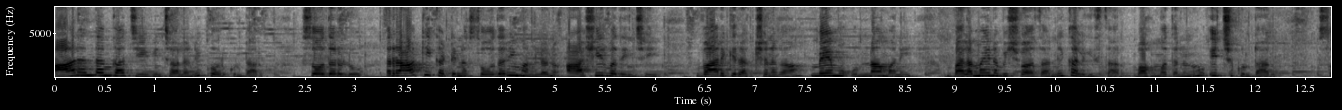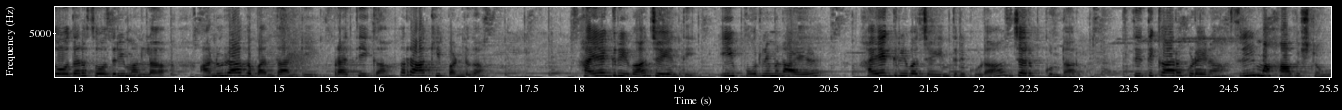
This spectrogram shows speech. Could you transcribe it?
ఆనందంగా జీవించాలని కోరుకుంటారు. సోదరులు రాఖీ కట్టిన సోదరీమణులను ఆశీర్వదించి వారికి రక్షణగా మేము ఉన్నామని బలమైన విశ్వాసాన్ని కలిగిస్తారు. బహుమతులను ఇచ్చుకుంటారు. సోదర సోదరీమణుల అనురాగ బంధానికి ప్రతీక రాఖీ పండుగ. హయగ్రీవ జయంతి. ఈ పూర్ణిమ నాయ హయగ్రీవ జయంతిని కూడా జరుపుకుంటారు. స్థితికారకుడైన శ్రీ మహావిష్ణువు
